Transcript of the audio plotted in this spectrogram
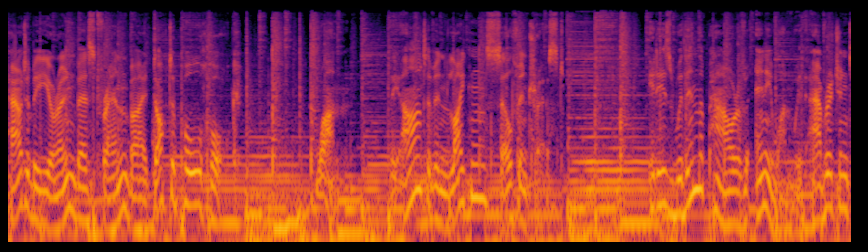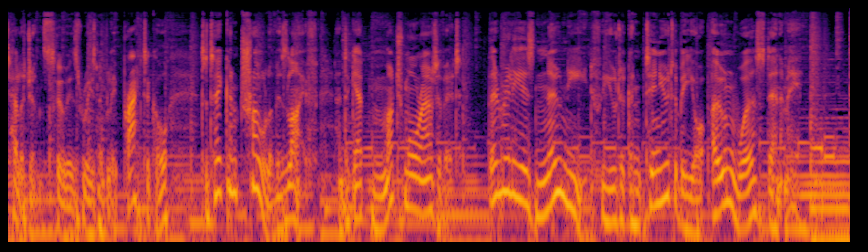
How to Be Your Own Best Friend by Dr. Paul Hauck. 1. The Art of Enlightened Self Interest. It is within the power of anyone with average intelligence who is reasonably practical to take control of his life and to get much more out of it. There really is no need for you to continue to be your own worst enemy.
